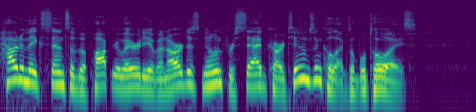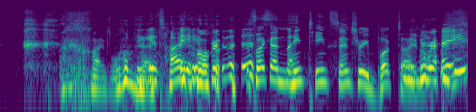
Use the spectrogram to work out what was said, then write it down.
how to make sense of the popularity of an artist known for sad cartoons and collectible toys. I love that title. It's like a 19th century book title. Right?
